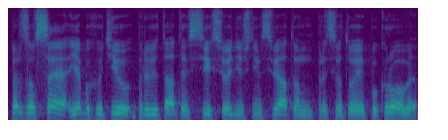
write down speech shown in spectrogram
Перш за все, я би хотів привітати всіх сьогоднішнім святом Пресвятої Покрови.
